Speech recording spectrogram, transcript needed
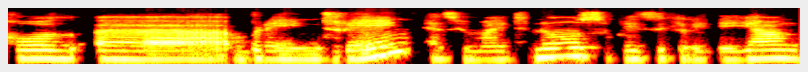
called brain drain, as you might know. So basically, the young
